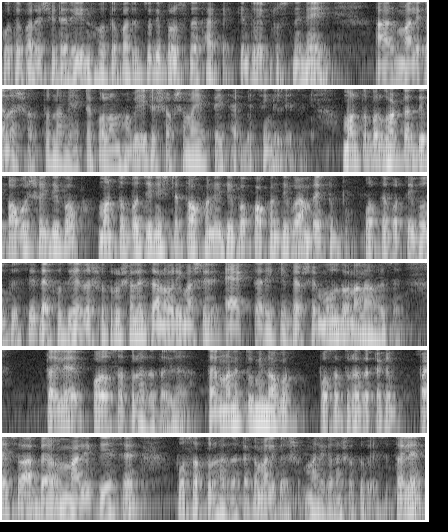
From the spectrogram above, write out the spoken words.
হতে পারে, সেটা ঋণ হতে পারে যদি প্রশ্নে থাকে, কিন্তু এই প্রশ্নে নেই। আর মালিকানা সত্ত্ব নামে একটা কলাম হবে, এটা সবসময় একটাই থাকবে সিঙ্গেল ডিজিট মন্তব্যর ঘরটা অবশ্যই দিব। মন্তব্য জিনিসটা তখনই দিব, কখন দিব, আমরা একটু পড়তে পড়তেই বলতেছি। দেখো, দুই সালের জানুয়ারি মাসের এক তারিখে ব্যবসায় মূলধন আনা হয়েছে। তাইলে পঁচাত্তর হাজার তাইলে। তার মানে তুমি নগদ পঁচাত্তর হাজার টাকা পাইছো আর মালিক দিয়েছে পঁচাত্তর হাজার টাকা মালিকের মালিকানা সত্ত্ব পেয়েছে। তাইলে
